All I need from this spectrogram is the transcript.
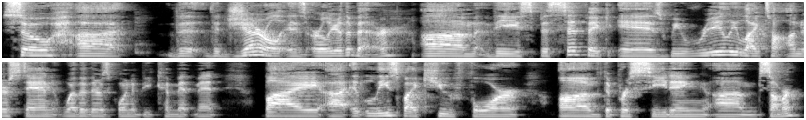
So, uh, the the general is earlier the better. Um, the specific is we really like to understand whether there's going to be commitment by uh, at least by Q4 of the preceding um, summer.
